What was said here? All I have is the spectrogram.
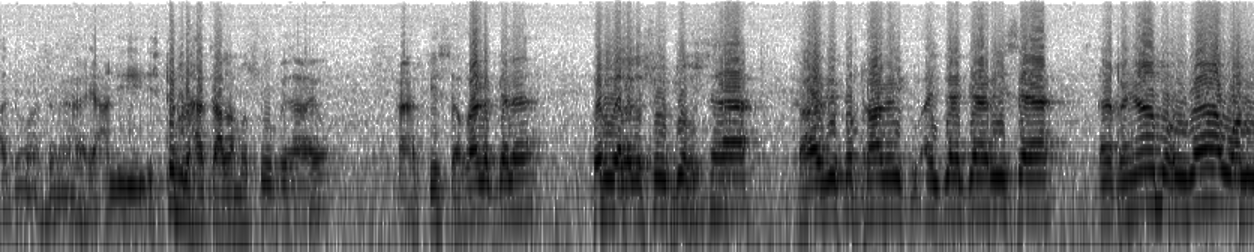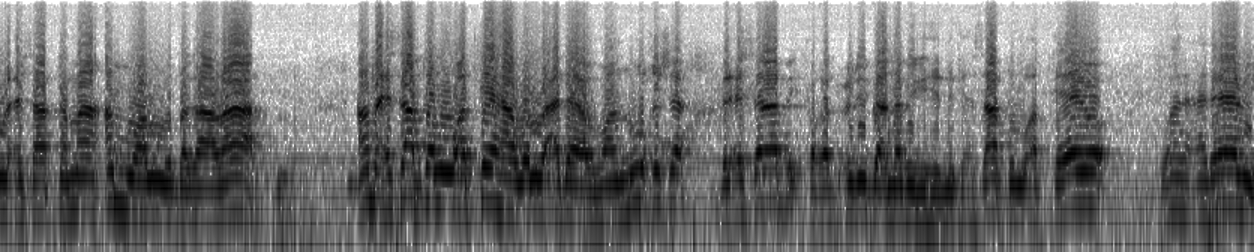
هذا يعني استبر حتى على مصوب هايو أركيسة والقلا هريا لغسو جغسها. kaadii korkaaday ay gaagaaraysaa ee qiyaamo ogaa waa lagula xisaabtamaa ama waa lagu dagaalaa. Ama xisaabta lagu adkeehaa waa lagu cadaabo waa nuuqisha bilxisaabi faqad cudiba nabigihi ninka xisaabta lagu adkeeyo waa la cadaabi.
